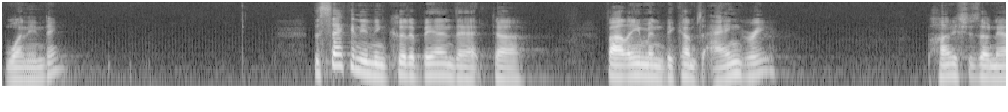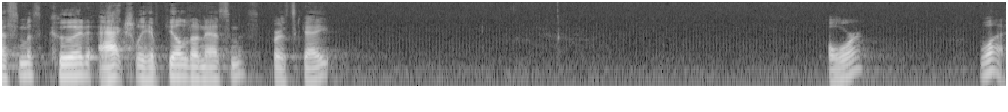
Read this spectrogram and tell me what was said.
One ending. The second ending could have been that uh, Philemon becomes angry, punishes Onesimus, could actually have killed Onesimus for escape. Or what?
